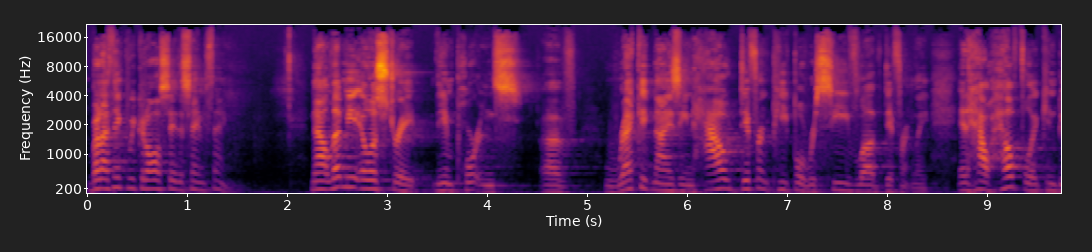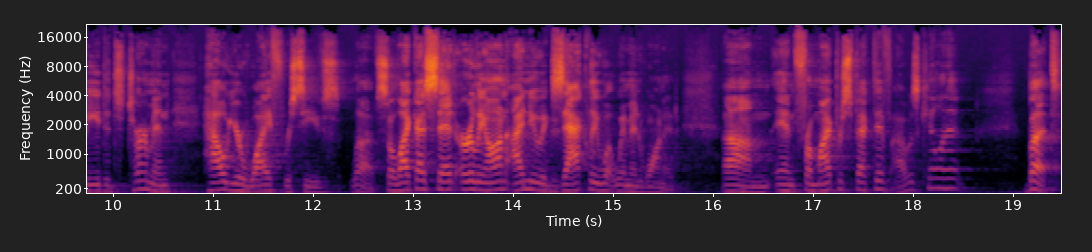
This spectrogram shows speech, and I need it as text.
But I think we could all say the same thing. Now, let me illustrate the importance of recognizing how different people receive love differently and how helpful it can be to determine how your wife receives love. So, like I said early on, I knew exactly what women wanted. Um, and from my perspective, I was killing it. But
